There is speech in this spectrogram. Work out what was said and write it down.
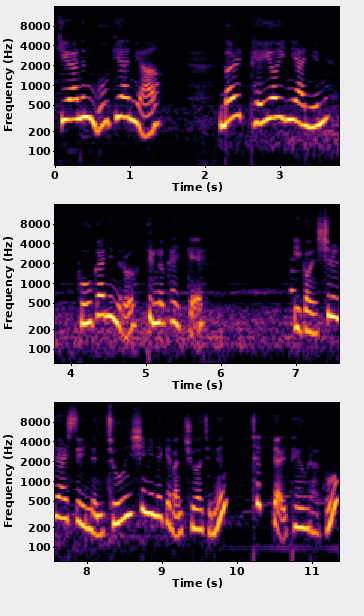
기한은 무기한이야. 널 대여인이 아닌 보관인으로 등록할게. 이건 신뢰할 수 있는 좋은 시민에게만 주어지는 특별 대우라고?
